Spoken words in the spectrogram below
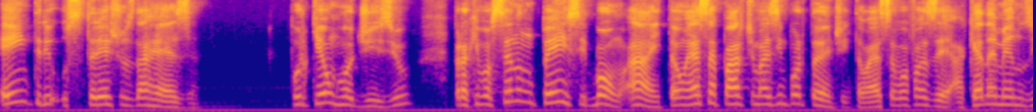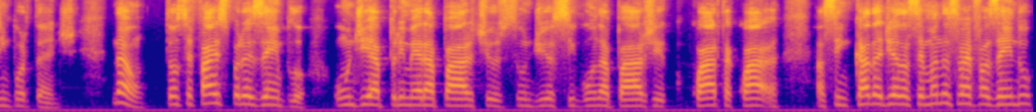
entre os trechos da reza. Por que um rodízio? Para que você não pense, bom, ah, então essa é a parte mais importante, então essa eu vou fazer, aquela é menos importante. Não, então você faz, por exemplo, um dia a primeira parte, um dia a segunda parte, quarta, quarta, assim, cada dia da semana você vai fazendo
